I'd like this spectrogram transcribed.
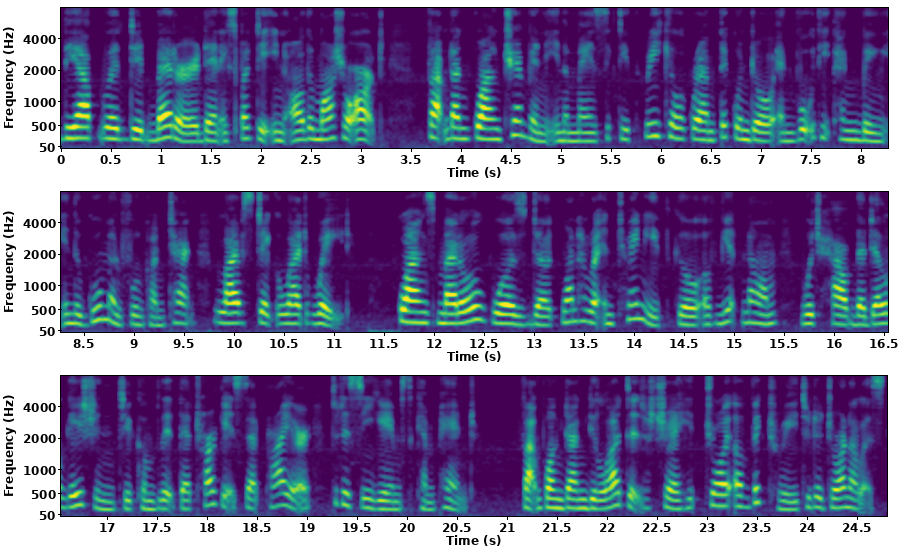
The athlete did better than expected in all the martial arts. Phạm Đăng Quang champion in the men's 63 kg taekwondo and Vũ Thị Thanh Bình in the women full contact live stick lightweight. Quang's medal was the 120th goal of Vietnam, which helped the delegation to complete their target set prior to the SEA Games campaign. Phạm Quang Đăng delighted to share his joy of victory to the journalist.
